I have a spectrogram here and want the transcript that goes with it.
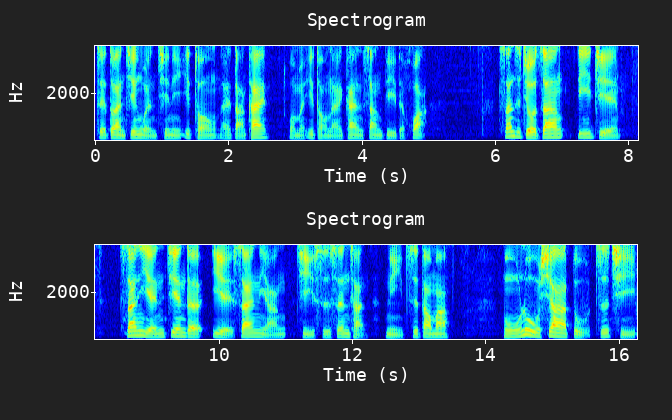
这段经文，请你一同来打开，我们一同来看上帝的话。三十九章第一节：山岩间的野山羊几时生产？你知道吗？母鹿下犊之期，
